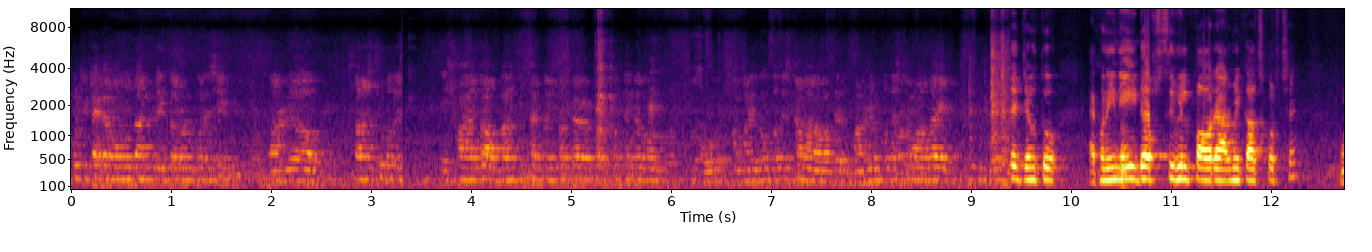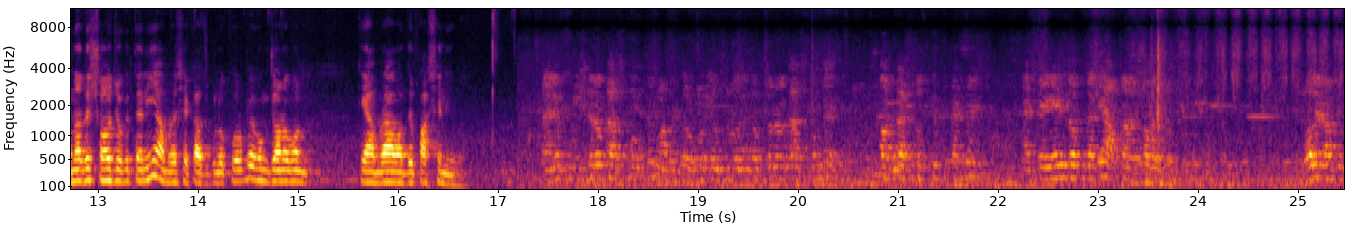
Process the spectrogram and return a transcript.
কোটি টাকার অনুদান বিতরণ করেছি মাননীয় স্বরাষ্ট্র এই সহায়তা অব্যাহত থাকবে সরকারের পক্ষ থেকে এবং সম্মানিত উপদেষ্টা আমাদের মাননীয় উপদেষ্টা মহোদয় যেহেতু এখন ইন এইড অফ সিভিল পাওয়ারে আর্মি কাজ করছে ওনাদের সহযোগিতা নিয়ে আমরা সে কাজগুলো করব এবং জনগণকে আমরা আমাদের পাশে নিব। তাহলে পুলিশেরও কাজ করবে মাদক দ্রব্য নিয়ন্ত্রণ অধিদপ্তরের কাজ করবে একটা এন্ড অফ আপনারা সবাই বলেন আপনি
